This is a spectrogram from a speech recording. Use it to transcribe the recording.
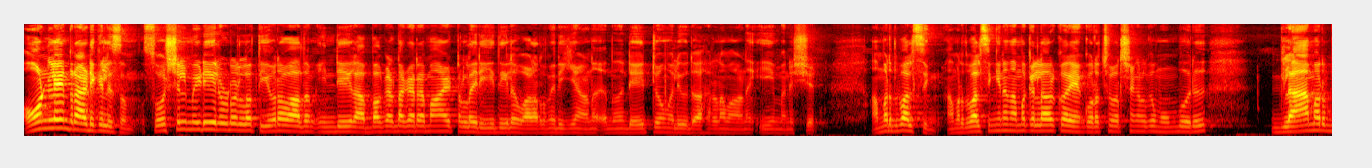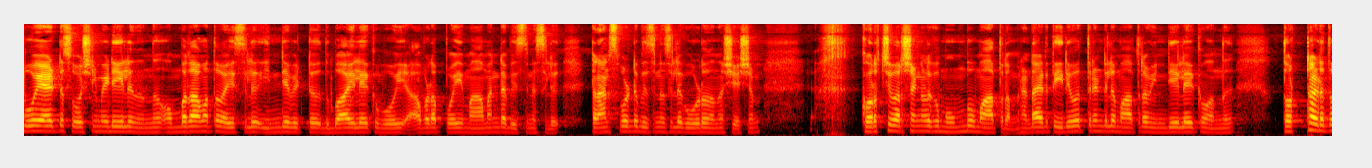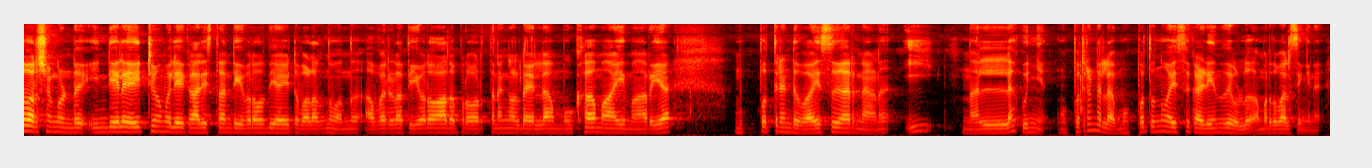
Online radicalism social മീഡിയയിലൂടെയുള്ള തീവ്രവാദം ഇന്ത്യയിൽ അപകടകരമായിട്ടുള്ള രീതിയിൽ വളർന്നിരിക്കുകയാണ് എന്നതിന്റെ ഏറ്റവും വലിയ ഉദാഹരണമാണ് ഈ മനുഷ്യൻ. അമൃത്പാൽ സിംഗ്. അമൃത്പാൽ സിംഗിനെ നമുക്ക് എല്ലാവർക്കും അറിയാം. കുറച്ച് വർഷങ്ങൾക്ക് മുമ്പ് ഒരു ഗ്ലാമർ ബോയ് ആയിട്ട് സോഷ്യൽ മീഡിയയിൽ നിന്ന് ഒമ്പതാമത്തെ വയസ്സിൽ ഇന്ത്യ വിട്ട് ദുബായിലേക്ക് പോയി. അവിടെ പോയി മാമന്റെ ബിസിനസ്സിൽ ട്രാൻസ്പോർട്ട് ബിസിനസ്സിൽ കൂടെ വന്ന ശേഷം കുറച്ച് വർഷങ്ങൾക്ക് മുമ്പ് മാത്രം രണ്ടായിരത്തി ഇരുപത്തിരണ്ടിൽ മാത്രം ഇന്ത്യയിലേക്ക് വന്ന് തൊട്ടടുത്ത വർഷം കൊണ്ട് ഇന്ത്യയിലെ ഏറ്റവും വലിയ ഖാലിസ്ഥാൻ തീവ്രവാദിയായിട്ട് വളർന്നു വന്ന് അവരുടെ തീവ്രവാദ പ്രവർത്തനങ്ങളുടെ എല്ലാം മുഖമായി മാറിയ മുപ്പത്തിരണ്ട് വയസ്സുകാരനാണ് ഈ നല്ല കുഞ്ഞ്. മുപ്പത്തിരണ്ടല്ല മുപ്പത്തൊന്ന് വയസ്സ് കഴിയുന്നതേ ഉള്ളൂ അമൃതപാൽ സിംഗിന്.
